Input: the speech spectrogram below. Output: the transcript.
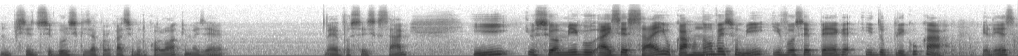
Não precisa de seguro, se quiser colocar seguro, coloque, mas é, é vocês que sabem. E o seu amigo, aí você sai, o carro não vai sumir e você pega e duplica o carro, beleza?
